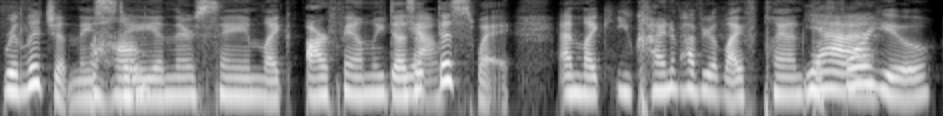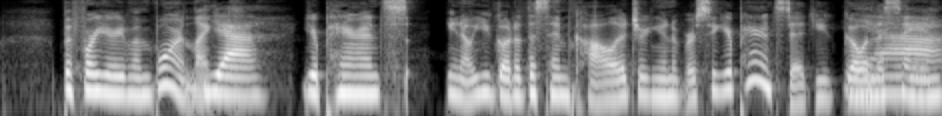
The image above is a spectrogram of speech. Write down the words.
religion. They Uh-huh. stay in their same, like, our family does Yeah. it this way. And like, you kind of have your life planned Yeah. before you, before you're even born. Like, yeah. your parents, you know, you go to the same college or university your parents did. You go in the same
